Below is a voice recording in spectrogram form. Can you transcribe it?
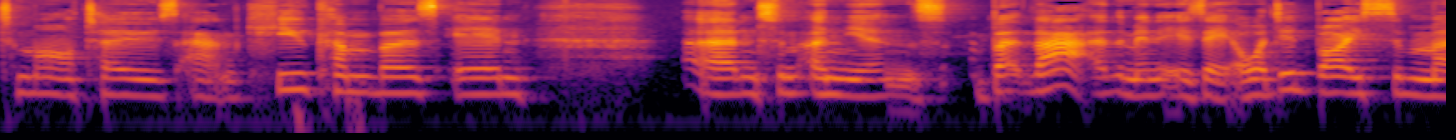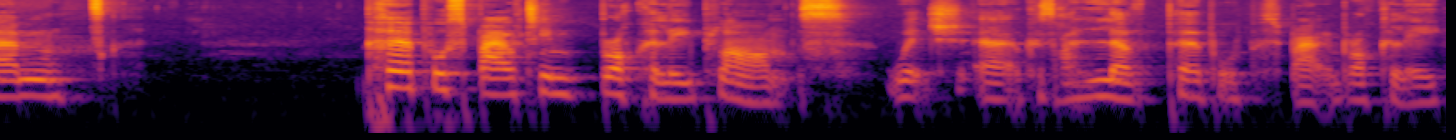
tomatoes and cucumbers in, and some onions. But that at the minute is it. Oh, I did buy some um, purple sprouting broccoli plants, which because uh, I love purple sprouting broccoli,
